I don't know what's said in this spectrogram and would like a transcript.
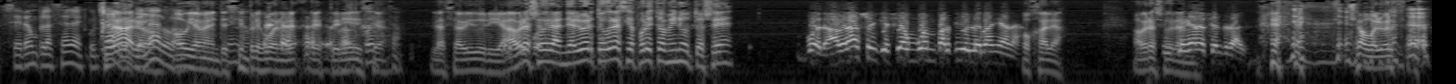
Será un placer escucharlo, Claro, tenerlo. obviamente, Sí, no. siempre es buena la, la experiencia, la sabiduría. Abrazo grande, Alberto, gracias por estos minutos, ¿eh? Bueno, abrazo y que sea un buen partido el de mañana. Ojalá. Abrazo y que grande. Central. Chao, Alberto.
